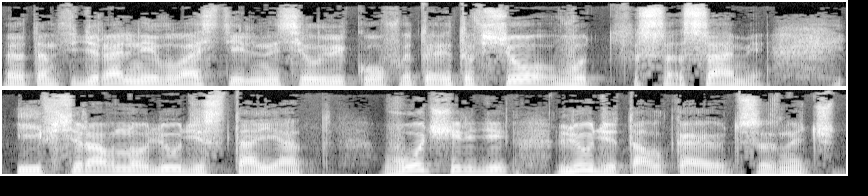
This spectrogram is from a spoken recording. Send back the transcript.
э, там федеральные власти или на силовиков. Это, это все вот с, сами. И все равно люди стоят в очереди, люди толкаются, значит,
